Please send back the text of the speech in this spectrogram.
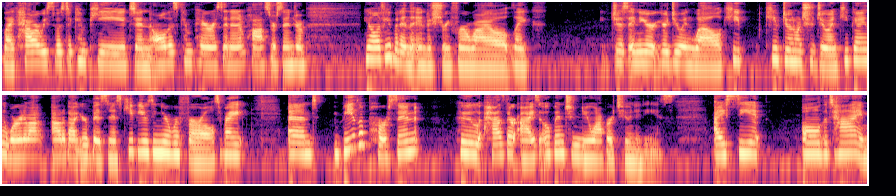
Like, how are we supposed to compete? And all this comparison and imposter syndrome. You know, if you've been in the industry for a while, like, just and you're you're doing well, keep keep doing what you're doing. Keep getting the word about out about your business. Keep using your referrals, right? And be the person who has their eyes open to new opportunities. I see it all the time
